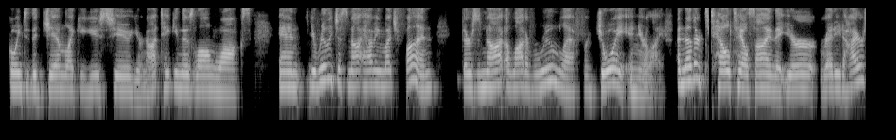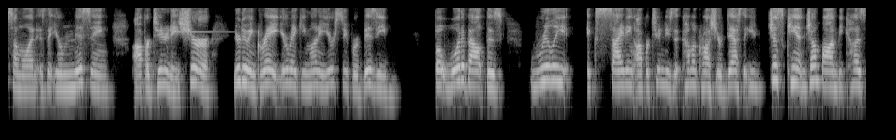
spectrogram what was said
going to the gym like you used to. You're not taking those long walks and you're really just not having much fun there's not a lot of room left for joy in your life. Another telltale sign that you're ready to hire someone is that you're missing opportunities. Sure, you're doing great, you're making money, you're super busy, but what about those really exciting opportunities that come across your desk that you just can't jump on because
